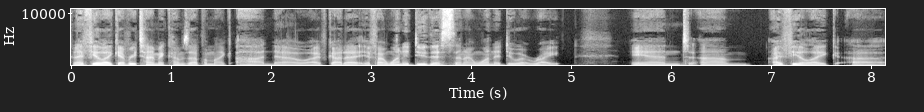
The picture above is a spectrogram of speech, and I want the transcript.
and i feel like every time it comes up i'm like ah no i've got to if i want to do this then i want to do it right and um i feel like uh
